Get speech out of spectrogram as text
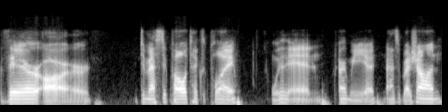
there are domestic politics at play within Armenia and Azerbaijan.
